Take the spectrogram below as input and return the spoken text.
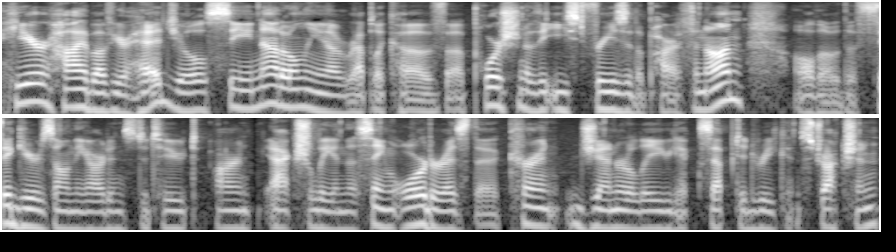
Here, high above your head, you'll see not only a replica of a portion of the east frieze of the Parthenon, although the figures on the Art Institute aren't actually in the same order as the current generally accepted reconstruction,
